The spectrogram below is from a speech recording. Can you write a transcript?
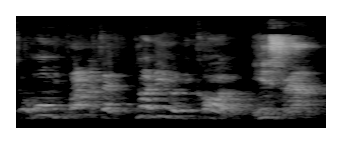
to whom he promised that your name will be called Israel.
